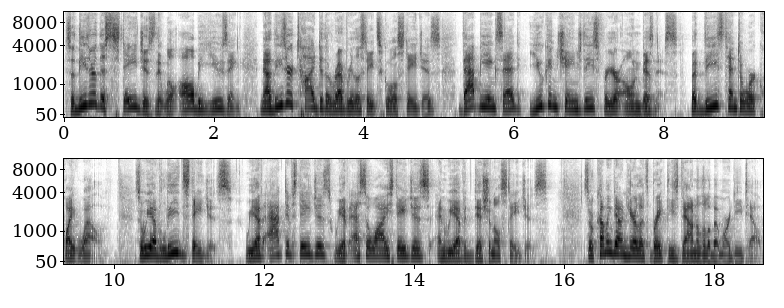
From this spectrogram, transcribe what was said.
So these are the stages that we'll all be using. Now, these are tied to the Rev Real Estate School stages. That being said, you can change these for your own business, but these tend to work quite well. So we have lead stages, we have active stages, we have SOI stages, and we have additional stages. So coming down here, let's break these down a little bit more detail.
